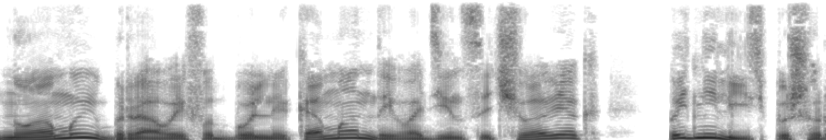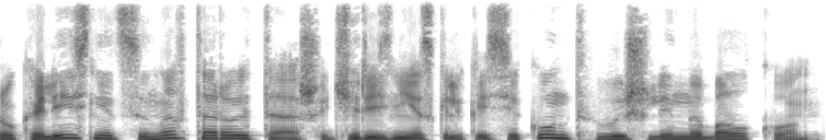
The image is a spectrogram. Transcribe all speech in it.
Ну а мы, бравой футбольной командой в 11 человек, поднялись по широкой лестнице на второй этаж и через несколько секунд вышли на балкон.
